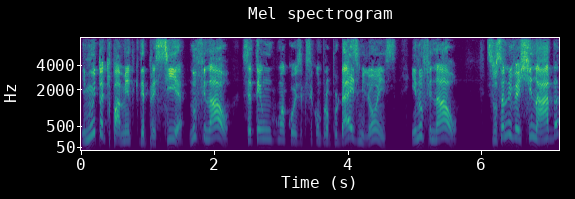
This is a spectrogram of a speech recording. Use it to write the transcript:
E muito equipamento que deprecia, no final, você tem uma coisa que você comprou por 10 milhões, e no final, se você não investir nada,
